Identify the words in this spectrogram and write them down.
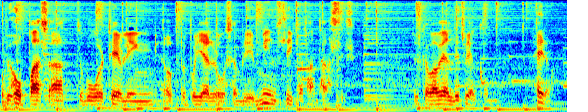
Och vi hoppas att vår tävling uppe på Gelleråsen blir minst lika fantastisk. Du ska vara väldigt välkommen. Hej då!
